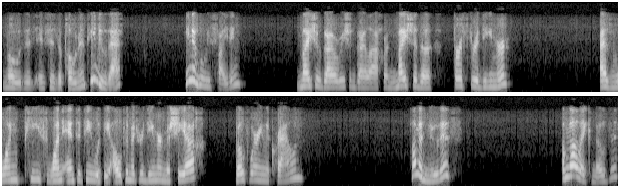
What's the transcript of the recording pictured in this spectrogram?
Moses, is his opponent. He knew that. He knew who he's fighting. Moshe Goel Rishon Goel Achron, Moshe the first Redeemer, as one piece, one entity with the ultimate Redeemer, Mashiach, both wearing the crown. Haman knew this. Amalek knows this.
